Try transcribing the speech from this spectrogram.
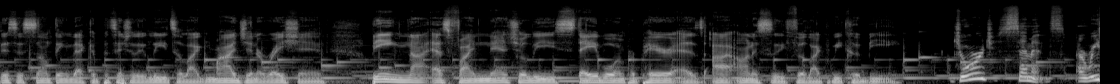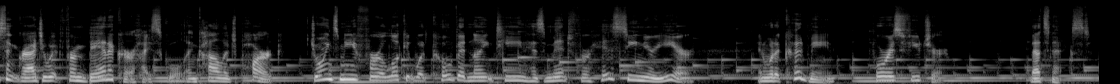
This is something that could potentially lead to like my generation being not as financially stable and prepared as I honestly feel like we could be. George Simmons, a recent graduate from Banneker High School in College Park, joins me for a look at what COVID 19 has meant for his senior year and what it could mean for his future. That's next.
